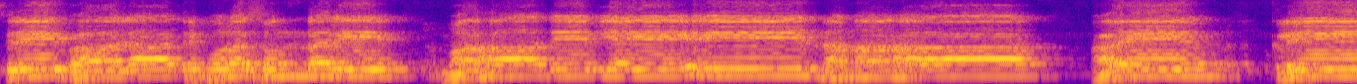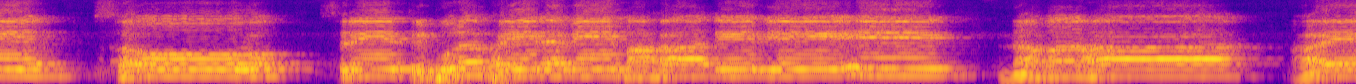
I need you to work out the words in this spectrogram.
శ్రీ బాలా త్రిపుర సుందరి మహాదేవ్యై నమః ఐం క్లీం సౌః శ్రీ త్రిపుర భైరవి మహాదేవ్యై నమః ఐం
